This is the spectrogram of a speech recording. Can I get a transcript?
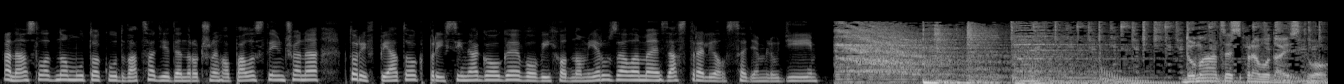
a následnom útoku 21-ročného palestínčana, ktorý v piatok pri synagóge vo východnom Jeruzaleme zastrelil 7 ľudí. Domáce spravodajstvo.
